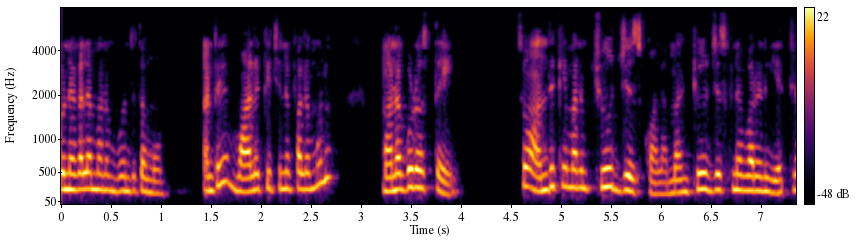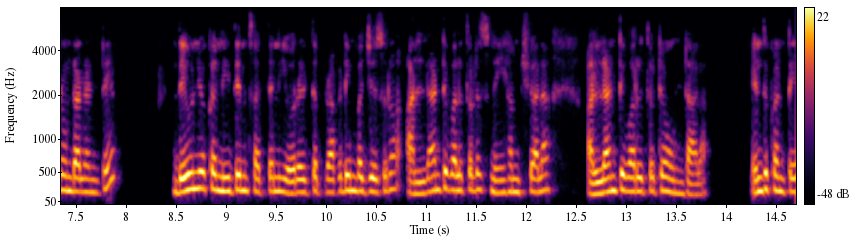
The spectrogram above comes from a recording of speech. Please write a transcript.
గుణగల మనం పొందుతాము. అంటే వాళ్ళకి ఇచ్చిన ఫలములు మనకు కూడా వస్తాయి. సో అందుకే మనం చూజ్ చేసుకోవాలా? మనం చూజ్ చేసుకునే వారిని ఎట్లా ఉండాలంటే దేవుని యొక్క నీతిని సత్యాన్ని ఎవరైతే ప్రకటింపజేసారో అలాంటి వాళ్ళతో స్నేహం చేయాలా? అలాంటి వారితోటే ఉండాలా? ఎందుకంటే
